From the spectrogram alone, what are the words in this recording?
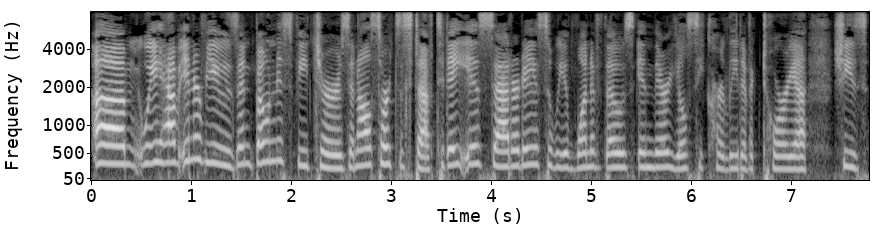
um, we have interviews and bonus features and all sorts of stuff. Today is Saturday, so we have one of those in there. You'll see Carlita Victoria. She's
